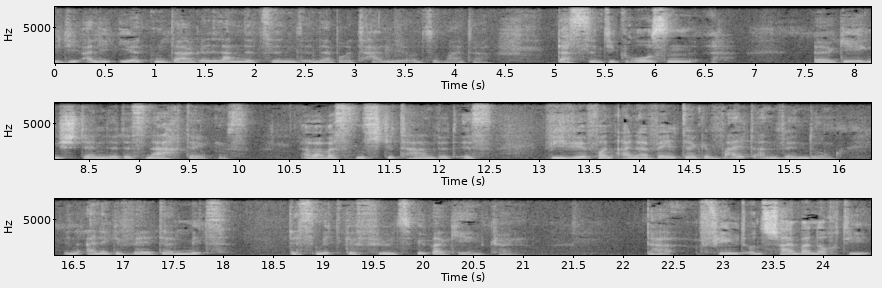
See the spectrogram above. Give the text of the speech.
wie die Alliierten da gelandet sind in der Bretagne und so weiter. Das sind die großen äh, Gegenstände des Nachdenkens. Aber was nicht getan wird, ist, wie wir von einer Welt der Gewaltanwendung in eine Welt der Mit, des Mitgefühls übergehen können. Da fehlt uns scheinbar noch die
